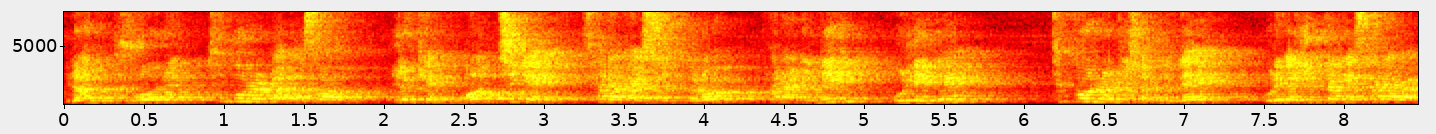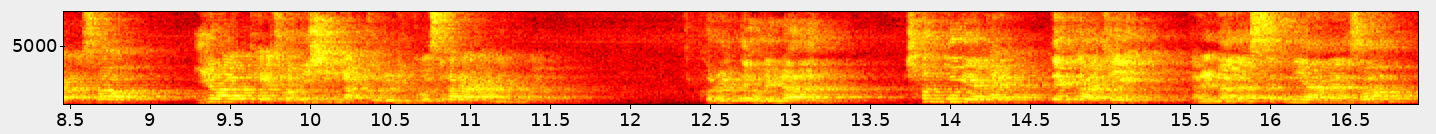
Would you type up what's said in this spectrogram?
이런 구원의 투구를 받아서 이렇게 멋지게 살아갈 수 있도록 하나님이 우리에게 특권을 주셨는데 우리가 이 땅에 살아가면서 이렇게 전신갑주를 입고 살아가는 거예요. 그럴 때 우리는 천국에 갈 때까지 날마다 승리하면서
